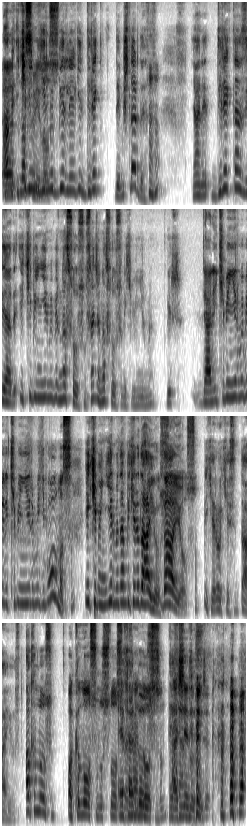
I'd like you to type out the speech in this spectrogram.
Ee, Abi olsun? 2021 ile ilgili dilek demişler de. Hı hı. Yani dilekten ziyade 2021 nasıl olsun? Sence nasıl olsun 2021? Yani 2021 2020 gibi olmasın. 2020'den bir kere daha iyi olsun. Daha iyi olsun. Bir kere o kesin daha iyi olsun. Akıllı olsun. Akıllı olsun, uslu olsun, Efendi efendi, olsun, olsun. Her efendi şeyden olsun. önce.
